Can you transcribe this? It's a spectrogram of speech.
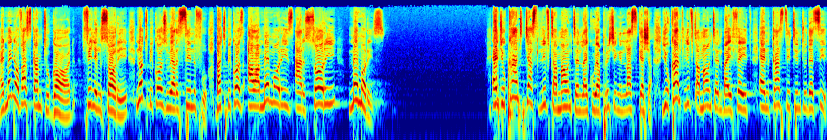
And many of us come to God feeling sorry, not because we are sinful, but because our memories are sorry memories. And you can't just lift a mountain like we are preaching in last Kesha. You can't lift a mountain by faith and cast it into the sea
